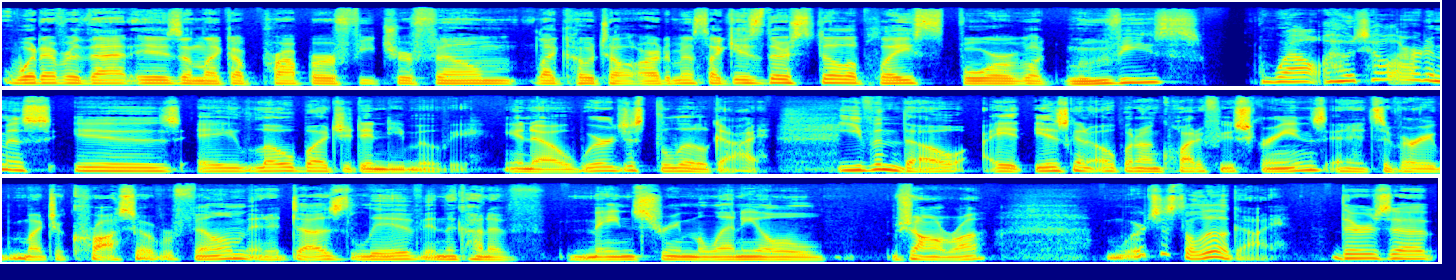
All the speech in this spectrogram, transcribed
whatever that is and like a proper feature film like Hotel Artemis? Like, is there still a place for like movies? Well, Hotel Artemis is a low budget indie movie. You know, we're just the little guy. Even though it is going to open on quite a few screens and it's a very much a crossover film and it does live in the kind of mainstream millennial genre, we're just a little guy. There's a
